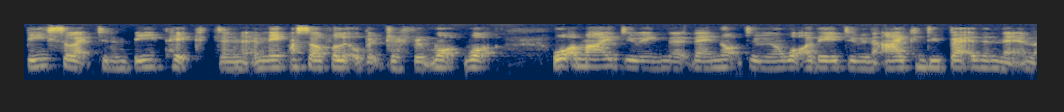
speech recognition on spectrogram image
be selected and be picked and, and, make myself a little bit different. What what what am I doing that they're not doing, or what are they doing that I can do better than them?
